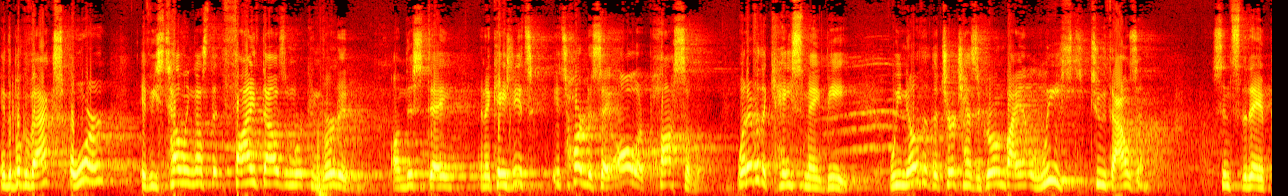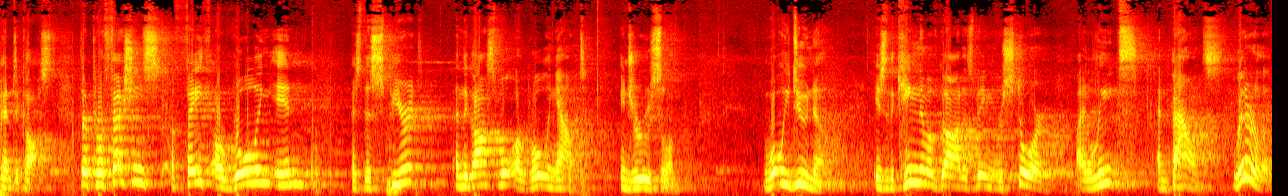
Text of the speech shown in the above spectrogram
in the book of Acts, or if he's telling us that 5,000 were converted on this day and occasion. It's, it's hard to say. All are possible. Whatever the case may be, we know that the church has grown by at least 2,000 since the day of Pentecost. The professions of faith are rolling in as the Spirit and the gospel are rolling out in Jerusalem. What we do know is the kingdom of God is being restored by leaps and bounds, literally.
